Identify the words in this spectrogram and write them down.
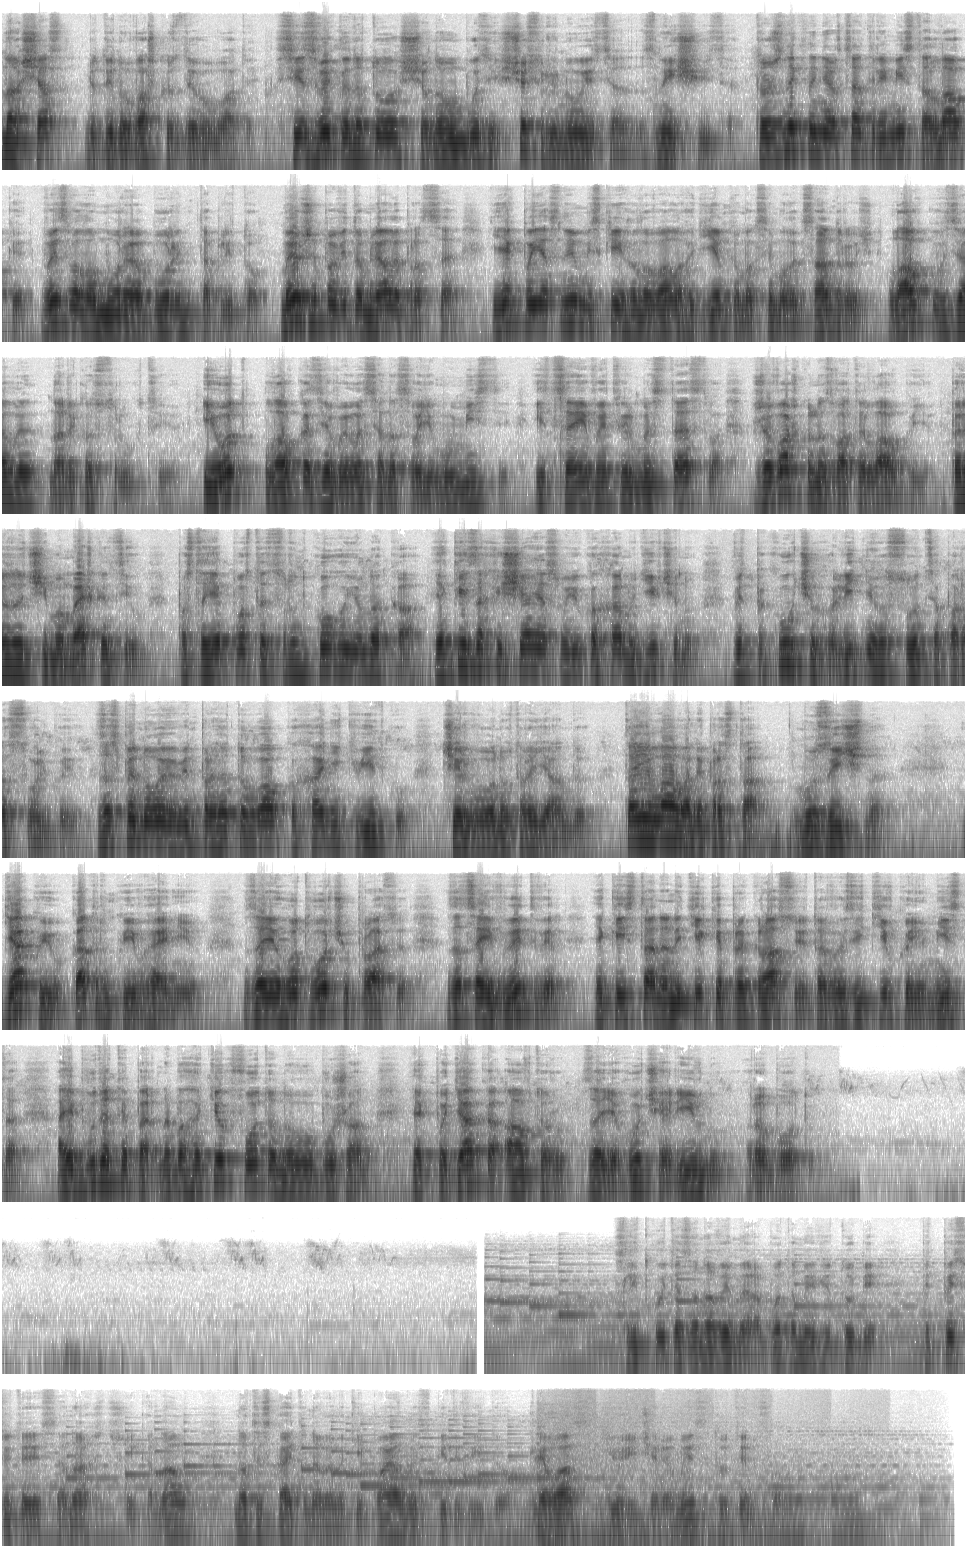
Наш час людину важко здивувати. Всі звикли до того, що в новому бузі щось руйнується, знищується. Тож зникнення в центрі міста лавки визвало море обурень та пліток. Ми вже повідомляли про це, і як пояснив міський голова Лагодієнко Максим Олександрович, лавку взяли на реконструкцію. І от лавка з'явилася на своєму місці. І цей витвір мистецтва вже важко назвати лавкою. Перед очима мешканців постає постать стрункого юнака, який захищає свою кохану дівчину від пекучого літнього сонця парасолькою. За спиною він приготував коханій квітку, червону троянду. Та й лава непроста, музична. Дякую Катринку Євгенію за його творчу працю, за цей витвір, який стане не тільки прикрасою та визитівкою міста, а й буде тепер на багатьох фото новобужан, як подяка автору за його чарівну роботу. Слідкуйте за новими роботами в Ютубі, підписуйтесь на наш канал, натискайте на великий палець під відео. Для вас Юрій Черемис тут інфо.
